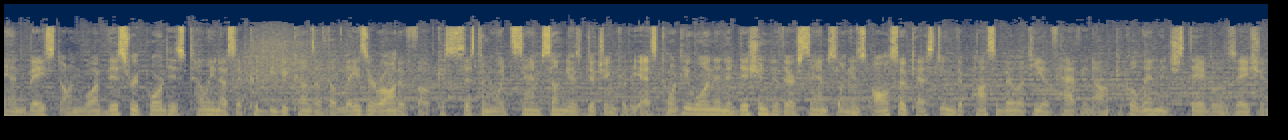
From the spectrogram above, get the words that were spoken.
and based on what this report is telling us it could be because of the laser autofocus system what Samsung is ditching for the S21 in addition to their Samsung is also testing the possibility of having optical image stabilization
